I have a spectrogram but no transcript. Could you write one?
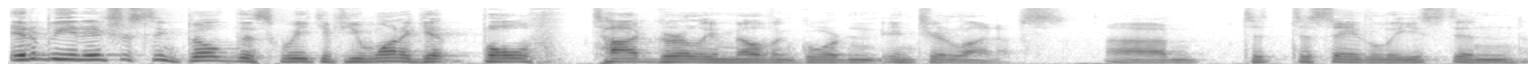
It'll be an interesting build this week if you want to get both Todd Gurley and Melvin Gordon into your lineups, um, to, to say the least. And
